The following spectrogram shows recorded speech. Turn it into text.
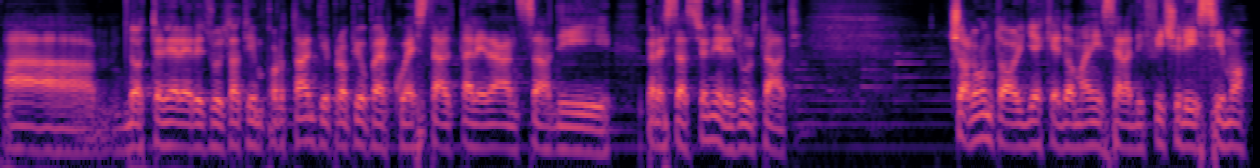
ad ottenere risultati importanti proprio per questa altalenanza di prestazioni e risultati. Ciò non toglie che domani sarà difficilissimo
